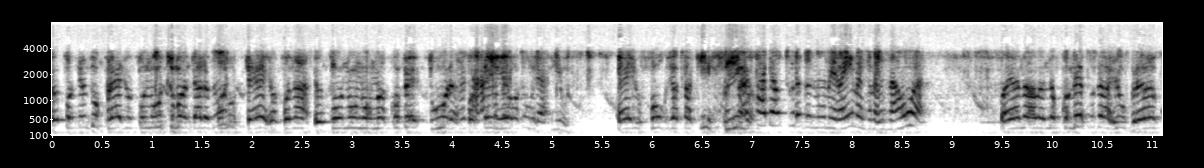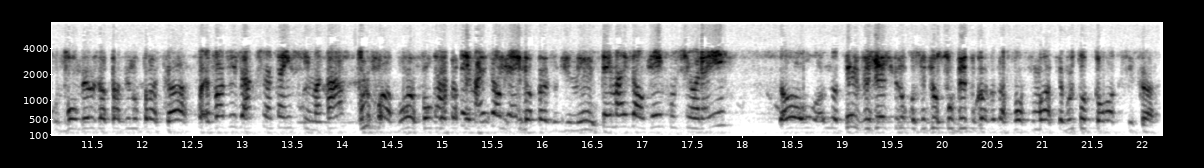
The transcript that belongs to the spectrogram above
Eu tô dentro do prédio, eu tô no último andar, eu tô no térreo, eu tô na, eu tô no, no, na cobertura, só tá na tem eu cobertura? aqui em cima. É, e o fogo já tá aqui em O senhor cima. sabe a altura do número aí, mais ou menos, na rua? Olha, no, no começo da Rio Branco, os bombeiros já tá vindo pra cá. Eu vou avisar que o senhor tá em cima, tá? Por favor, o fogo Tá, já tá tem mais alguém? em cima perto de mim. Tem mais alguém com o senhor aí? Eu, teve gente que não conseguiu subir por causa da fumaça, é muito tóxica.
